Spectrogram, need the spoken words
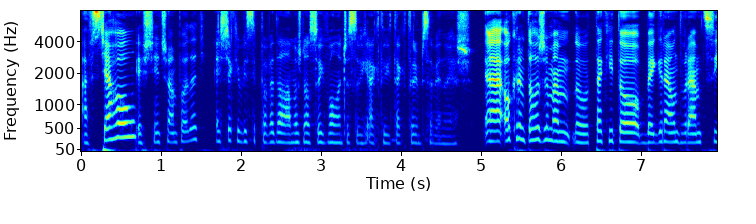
a vzťahov. Ešte niečo mám povedať? Ešte keby si povedala možno o svojich voľnočasových aktivitách, ktorým sa venuješ. A okrem toho, že mám no, takýto background v rámci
